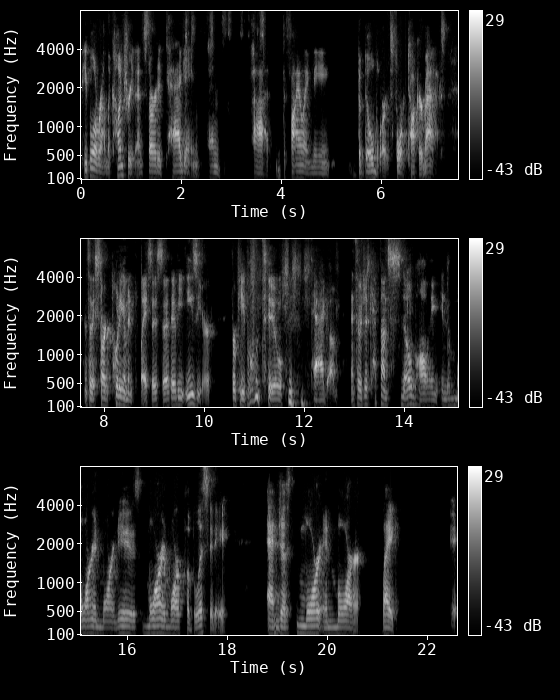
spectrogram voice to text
people around the country then started tagging and uh, defiling the the billboards for Tucker Max, and so they started putting them in places so that it'd be easier for people to tag them. And so it just kept on snowballing into more and more news, more and more publicity, and just more and more like it,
